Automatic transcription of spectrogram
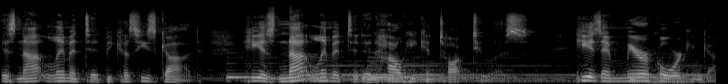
is not limited because He's God. He is not limited in how He can talk to us. He is a miracle working God.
